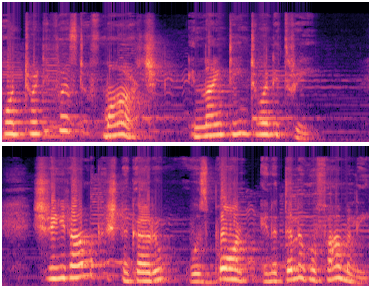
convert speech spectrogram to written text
On 21st of March in 1923, Sri Ramakrishna Garu was born in a Telugu family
